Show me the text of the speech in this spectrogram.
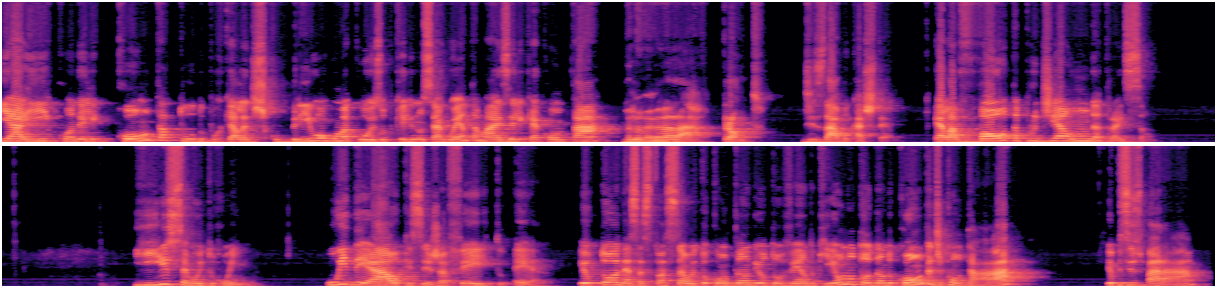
E aí, quando ele conta tudo porque ela descobriu alguma coisa, ou porque ele não se aguenta mais, ele quer contar, blá, blá, blá, pronto, desaba o castelo. Ela volta para o dia um da traição. E isso é muito ruim. O ideal que seja feito é: eu estou nessa situação, eu estou contando e eu estou vendo que eu não estou dando conta de contar, eu preciso parar,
